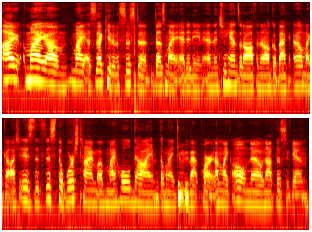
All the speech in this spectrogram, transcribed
I my um my executive assistant does my editing and then she hands it off and then I'll go back and oh my gosh it is this, this the worst time of my whole time that when I do that part I'm like oh no not this again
